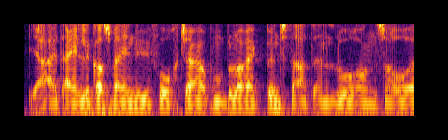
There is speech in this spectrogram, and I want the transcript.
ja, uiteindelijk als wij nu volgend jaar op een belangrijk punt staan en Loran zal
